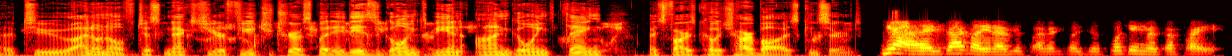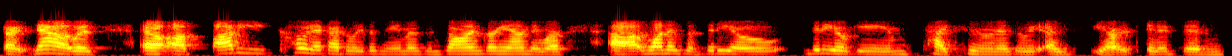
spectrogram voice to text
uh, to I don't know if just next year, future trips, but it is going to be an ongoing thing as far as Coach Harbaugh is concerned. Yeah, exactly. And I'm just I'm actually just looking this up right right now. It was uh, Bobby Kotick, I believe his name is, and Don Graham. They were uh, one is a video video game tycoon, as we as you know it, had been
